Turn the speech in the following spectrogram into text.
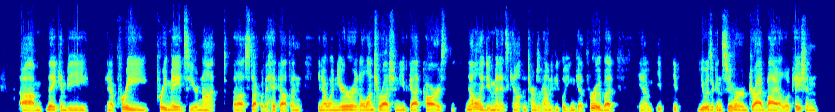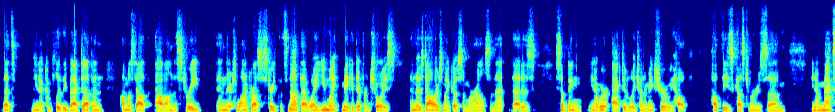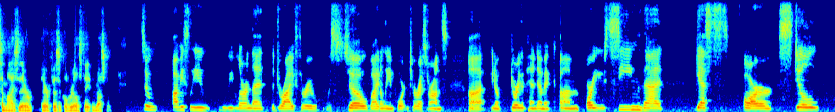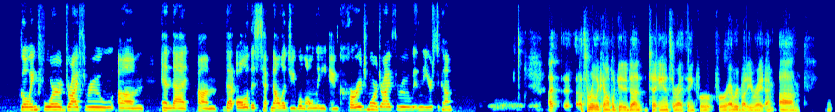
um, they can be you know pre pre made, so you're not uh, stuck with a hiccup. And you know when you're at a lunch rush and you've got cars, not only do minutes count in terms of how many people you can get through, but you know if, if you as a consumer drive by a location that's you know completely backed up and almost out out on the street and there's one across the street that's not that way you might make a different choice and those dollars might go somewhere else and that that is something you know we're actively trying to make sure we help help these customers um, you know maximize their their physical real estate investment. So obviously we learned that the drive through was so vitally important to restaurants uh, you know during the pandemic. Um, are you seeing that guests are still going for drive through um, and that um, that all of this technology will only encourage more drive through in the years to come? I, that's really complicated to, to answer. I think for for everybody, right? Um,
